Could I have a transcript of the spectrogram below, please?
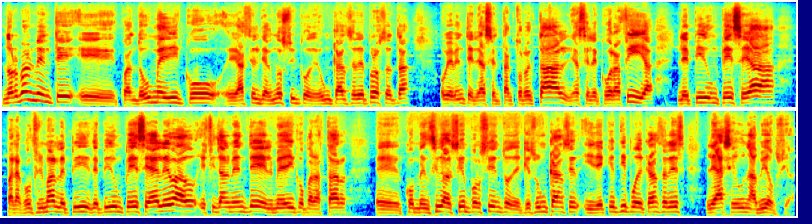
Normalmente, eh, cuando un médico eh, hace el diagnóstico de un cáncer de próstata, obviamente le hace el tacto rectal, le hace la ecografía, le pide un PSA, para confirmar le pide, le pide un PSA elevado y finalmente el médico para estar eh, convencido al 100% de que es un cáncer y de qué tipo de cáncer es, le hace una biopsia.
